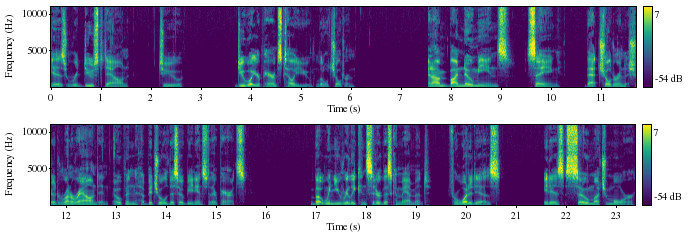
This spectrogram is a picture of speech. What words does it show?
is reduced down to do what your parents tell you, little children. And I'm by no means saying that children should run around in open, habitual disobedience to their parents. But when you really consider this commandment for what it is, it is so much more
